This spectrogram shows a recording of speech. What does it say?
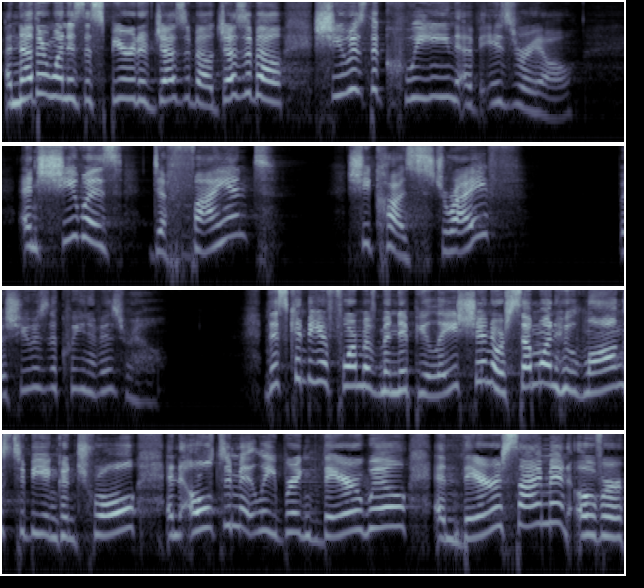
Another one is the spirit of Jezebel. Jezebel, she was the queen of Israel, and she was defiant. She caused strife, but she was the queen of Israel. This can be a form of manipulation or someone who longs to be in control and ultimately bring their will and their assignment over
